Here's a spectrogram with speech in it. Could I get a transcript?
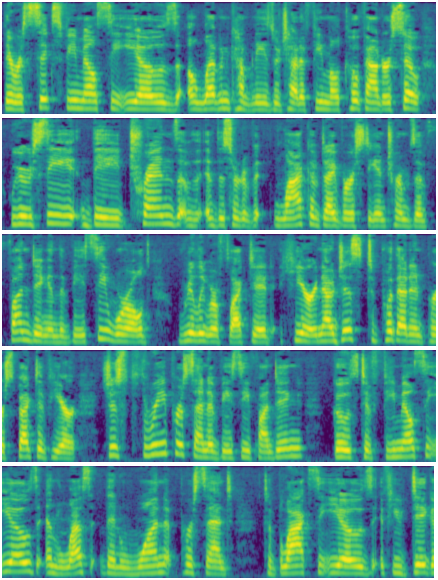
There were six female CEOs, 11 companies which had a female co founder. So we see the trends of, of, the sort of lack of diversity in terms of funding in the VC world really reflected here. Now, just to put that in perspective here, just 3% of VC funding goes to female CEOs and less than 1% to black CEOs. If you dig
